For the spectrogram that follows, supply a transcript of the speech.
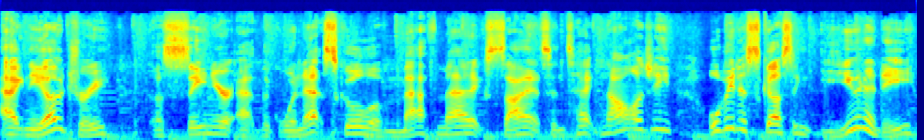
Agnihotri, a senior at the Gwinnett School of Mathematics, Science, and Technology, will be discussing unity,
